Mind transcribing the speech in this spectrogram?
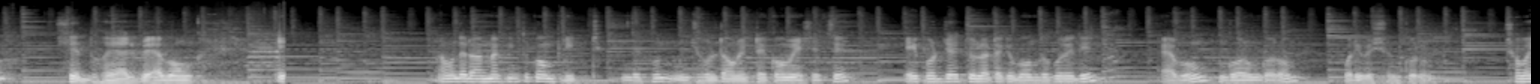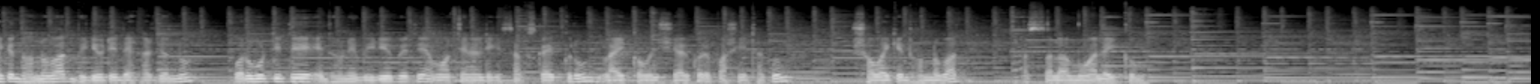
সেদ্ধ হয়ে আসবে এবং আমাদের রান্না কিন্তু কমপ্লিট। দেখুন, ঝোলটা অনেকটাই কমে এসেছে। এই পর্যায়ে চুলাটাকে বন্ধ করে দিন এবং গরম গরম পরিবেশন করুন। সবাইকে ধন্যবাদ ভিডিওটি দেখার জন্য। পরবর্তীতে এ ধরনের ভিডিও পেতে আমার চ্যানেলটিকে সাবস্ক্রাইব করুন, লাইক, কমেন্ট, শেয়ার করে পাশেই থাকুন। সবাইকে ধন্যবাদ। আসসালামু আলাইকুম।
